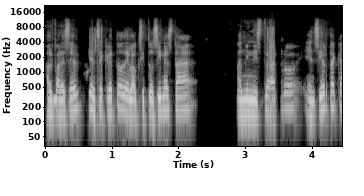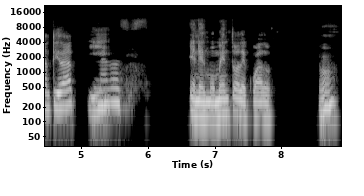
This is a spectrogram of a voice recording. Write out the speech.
Al parecer, el secreto de la oxitocina está administrarlo en cierta cantidad y en el momento adecuado. ¿no?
